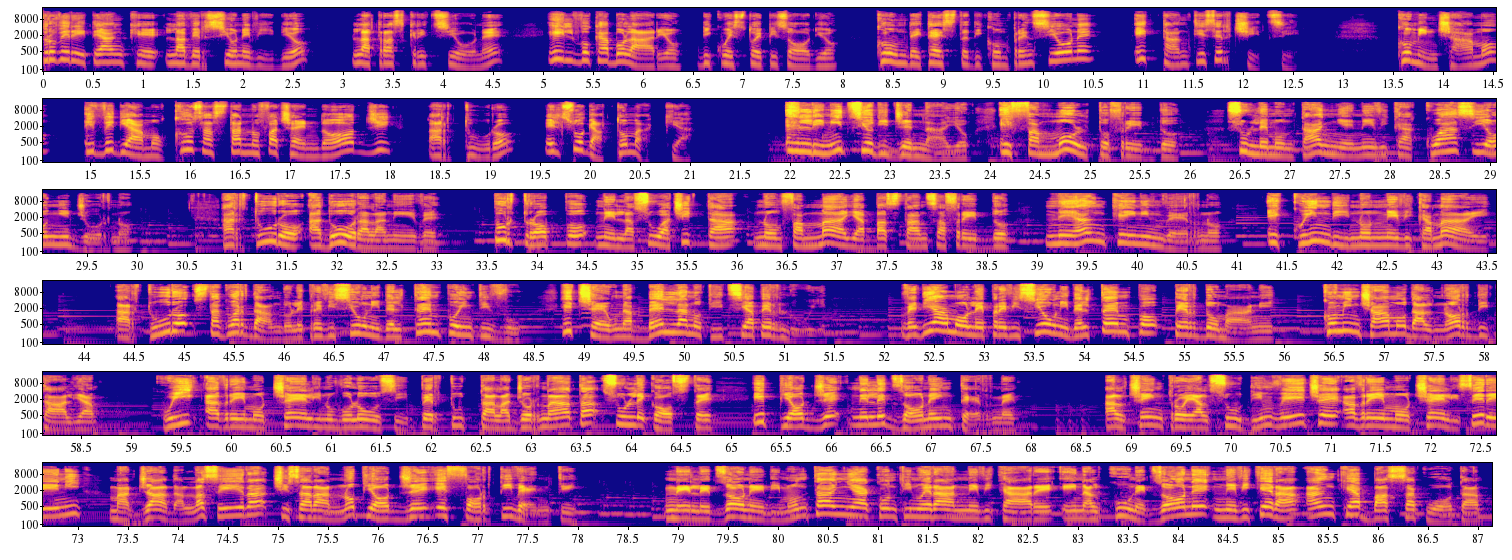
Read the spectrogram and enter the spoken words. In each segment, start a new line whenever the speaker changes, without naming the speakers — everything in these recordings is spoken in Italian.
troverete anche la versione video, la trascrizione e il vocabolario di questo episodio, con dei test di comprensione e tanti esercizi. Cominciamo e vediamo cosa stanno facendo oggi Arturo e il suo gatto Macchia. È l'inizio di gennaio e fa molto freddo sulle montagne nevica quasi ogni giorno. Arturo adora la neve. Purtroppo nella sua città non fa mai abbastanza freddo, neanche in inverno, e quindi non nevica mai. Arturo sta guardando le previsioni del tempo in tv e c'è una bella notizia per lui. Vediamo le previsioni del tempo per domani. Cominciamo dal nord Italia. Qui avremo cieli nuvolosi per tutta la giornata sulle coste e piogge nelle zone interne. Al centro e al sud invece avremo cieli sereni, ma già dalla sera ci saranno piogge e forti venti. Nelle zone di montagna continuerà a nevicare e in alcune zone nevicherà anche a bassa quota.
